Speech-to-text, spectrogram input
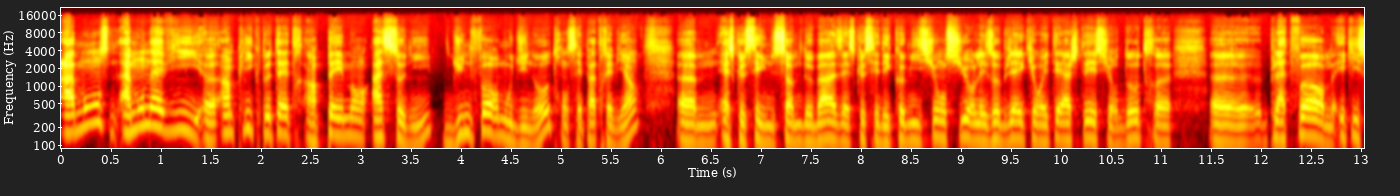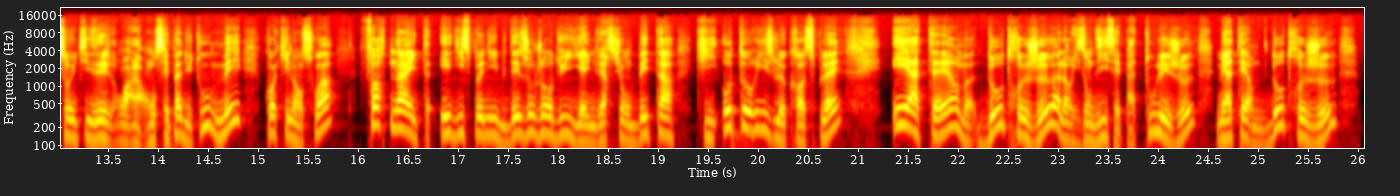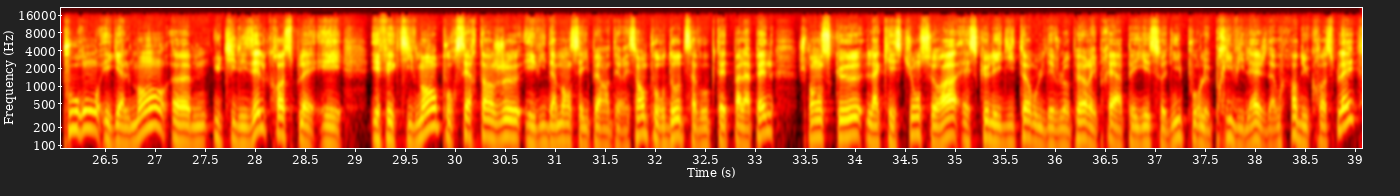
à mon, avis, euh, implique peut-être un paiement à Sony, d'une forme ou d'une autre, on ne sait pas très bien. Euh, Est-ce que c'est une somme de base? Est-ce que c'est des commissions sur les objets qui ont été achetés sur d'autres euh, plateformes et qui sont utilisés? Alors, on ne sait pas du tout, mais quoi qu'il en soit, Fortnite est disponible dès aujourd'hui. Il y a une version bêta qui autorise le crossplay. Et à terme, d'autres jeux, alors ils ont dit c'est pas tous les jeux, mais à terme d'autres jeux pourront également euh, utiliser le crossplay. Et effectivement, pour certains jeux, évidemment c'est hyper intéressant. Pour d'autres, ça vaut peut-être pas la peine. Je pense que la question sera est-ce que l'éditeur ou le développeur est prêt à payer Sony pour le privilège d'avoir du crossplay?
